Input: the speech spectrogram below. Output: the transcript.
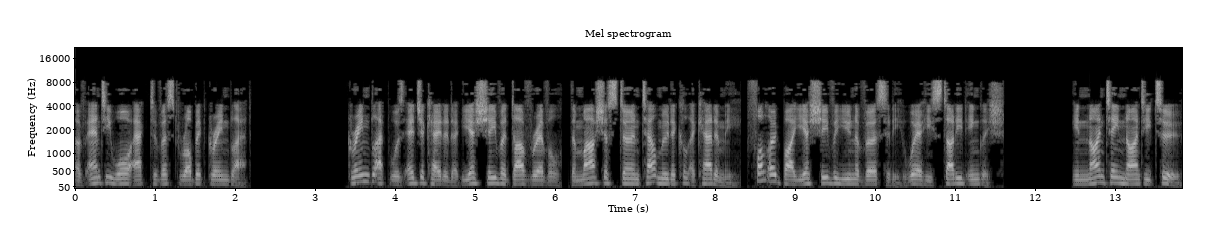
of anti-war activist Robert Greenblatt. Greenblatt was educated at Yeshiva Dov Revel, the Marsha Stern Talmudical Academy, followed by Yeshiva University where he studied English. In 1992,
